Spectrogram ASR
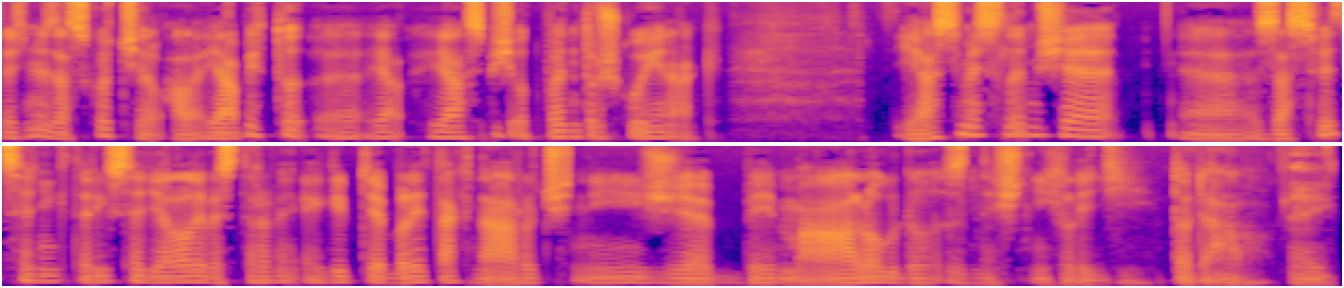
teď mě zaskočil, ale já bych to, eh, já, já spíš odpovím trošku jinak. Já si myslím, že zasvěcení, které se dělali ve starém Egyptě, byly tak náročný, že by málo kdo z dnešních lidí to dal. Hej.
